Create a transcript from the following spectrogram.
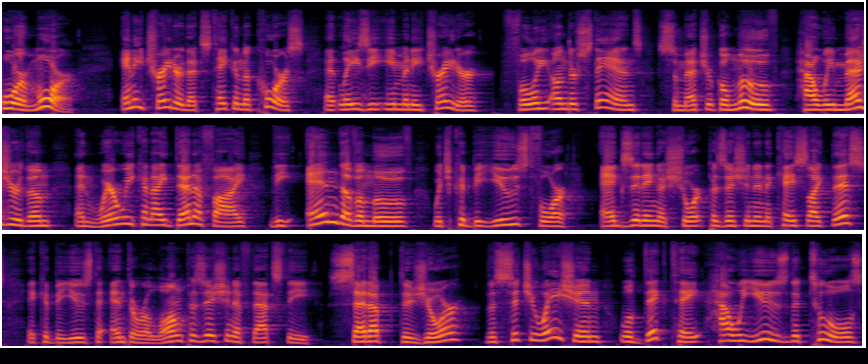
or more. Any trader that's taken the course at Lazy E-mini Trader fully understands symmetrical move, how we measure them, and where we can identify the end of a move, which could be used for exiting a short position in a case like this. It could be used to enter a long position if that's the setup du jour. The situation will dictate how we use the tools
